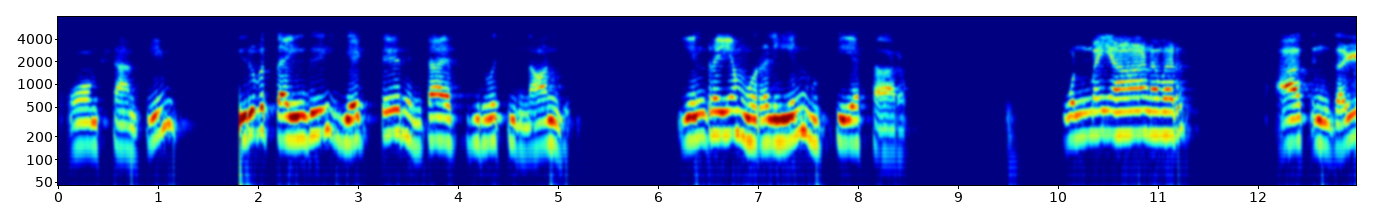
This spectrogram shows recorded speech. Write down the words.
ஓம் சாந்தி. இருபத்தைந்து எட்டு ரெண்டாயிரத்தி இருபத்தி நான்கு. இன்றைய முரளியின் முக்கிய சாரம். உண்மையானவர் ஆகுங்கள்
